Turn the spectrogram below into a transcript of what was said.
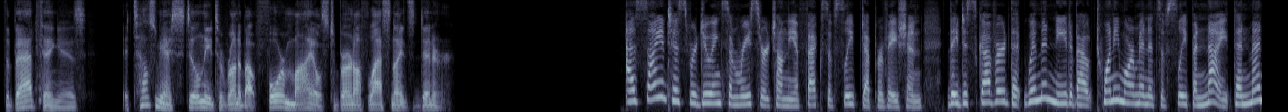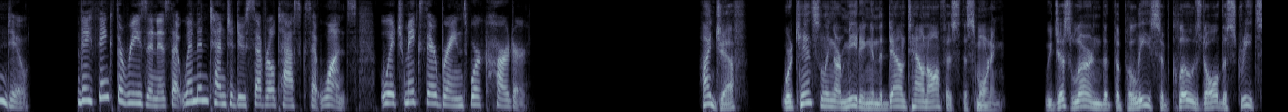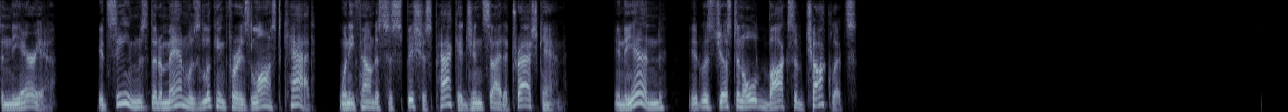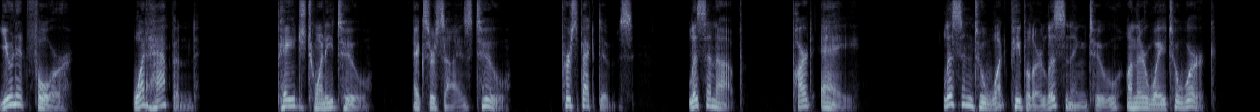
The bad thing is, it tells me I still need to run about four miles to burn off last night's dinner. As scientists were doing some research on the effects of sleep deprivation, they discovered that women need about 20 more minutes of sleep a night than men do. They think the reason is that women tend to do several tasks at once, which makes their brains work harder. Hi, Jeff. We're canceling our meeting in the downtown office this morning. We just learned that the police have closed all the streets in the area. It seems that a man was looking for his lost cat when he found a suspicious package inside a trash can. In the end, it was just an old box of chocolates. Unit 4. What happened? Page 22. Exercise 2. Perspectives. Listen up. Part A. Listen to what people are listening to on their way to work.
